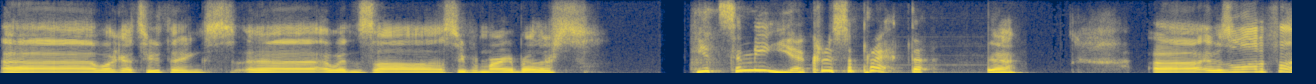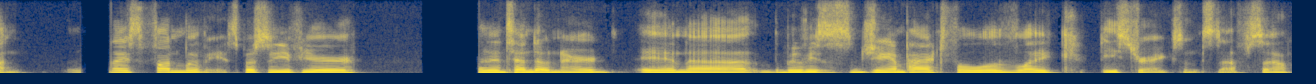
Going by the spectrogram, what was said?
uh, well, I got two things. Uh, I went and saw Super Mario Brothers. It's a me, Chris Pratt. Yeah. Uh, it was a lot of fun. Nice, fun movie, especially if you're a Nintendo nerd. And uh, the movie's jam packed full of like Easter eggs and stuff. So,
